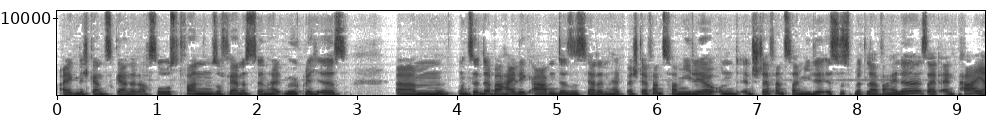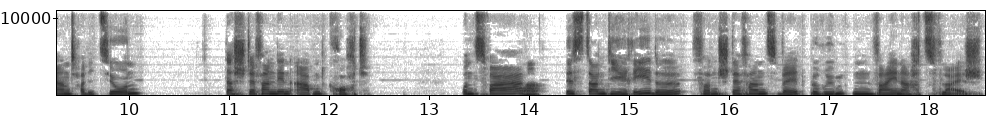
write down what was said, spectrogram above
eigentlich ganz gerne nach Soest fahren, sofern es denn halt möglich ist. Ähm, mhm. Und sind aber Heiligabend, das ist ja dann halt bei Stefans Familie. Und in Stefans Familie ist es mittlerweile seit ein paar Jahren Tradition, dass Stefan den Abend kocht. Und zwar ah. ist dann die Rede von Stefans weltberühmten Weihnachtsfleisch.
